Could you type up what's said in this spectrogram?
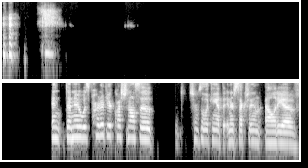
And Danu, was part of your question also in terms of looking at the intersectionality of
